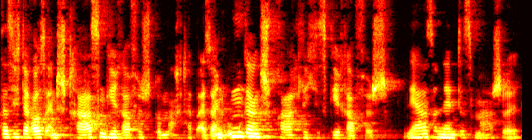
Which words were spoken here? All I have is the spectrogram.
dass ich daraus ein Straßengiraffisch gemacht habe, also ein umgangssprachliches Giraffisch. Ja, so nennt es Marshall.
